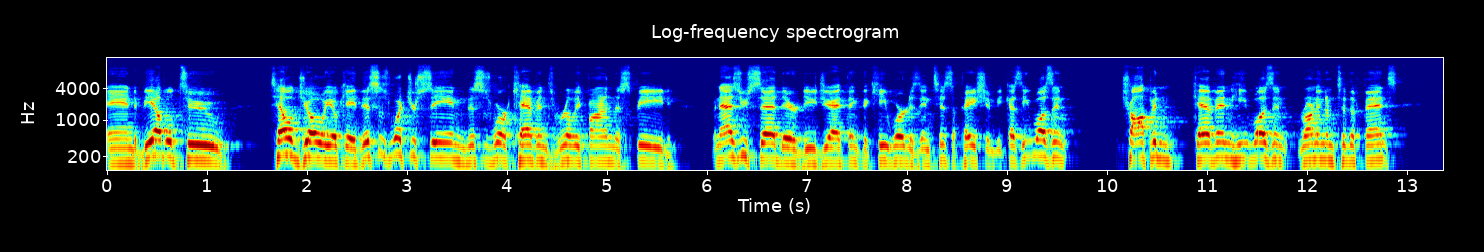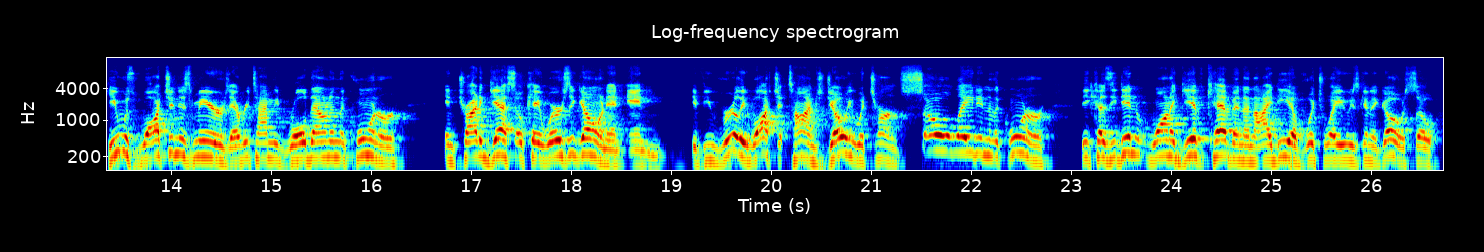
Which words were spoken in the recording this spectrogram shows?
and to be able to tell Joey, okay, this is what you're seeing. This is where Kevin's really finding the speed. And as you said there, DJ, I think the key word is anticipation because he wasn't chopping Kevin. He wasn't running him to the fence. He was watching his mirrors every time he'd roll down in the corner and try to guess, okay, where's he going? And and if you really watch at times, Joey would turn so late into the corner because he didn't want to give Kevin an idea of which way he was going to go. So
